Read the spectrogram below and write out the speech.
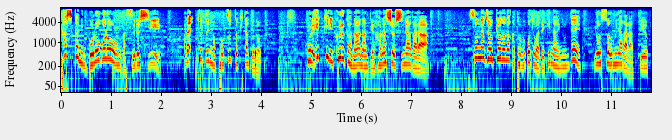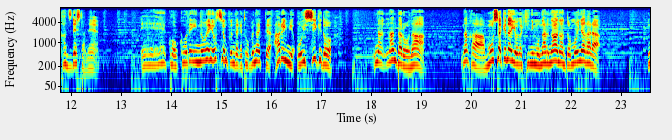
確かにゴロゴロ音がするし、あれ？ちょっと今ポツッと来たけど、これ一気に来るかななんていう話をしながら、そんな状況の中飛ぶことはできないので、様子を見ながらっていう感じでしたね。えー、ここで井上義雄くんだけ飛べないってある意味美味しいけど、な、なんだろうな。なんか申し訳ないような気にもなるななんて思いながら、う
